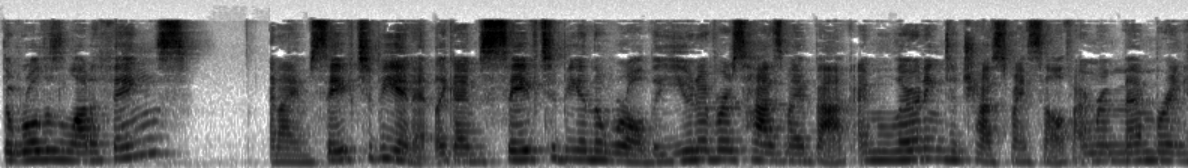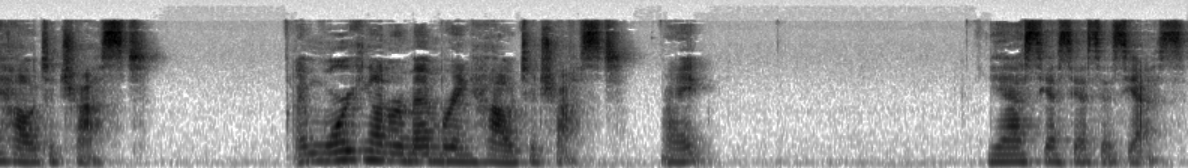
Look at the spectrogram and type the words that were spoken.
the world is a lot of things, and I am safe to be in it. Like I'm safe to be in the world. The universe has my back. I'm learning to trust myself. I'm remembering how to trust. I'm working on remembering how to trust, right? Yes, yes, yes, yes, yes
